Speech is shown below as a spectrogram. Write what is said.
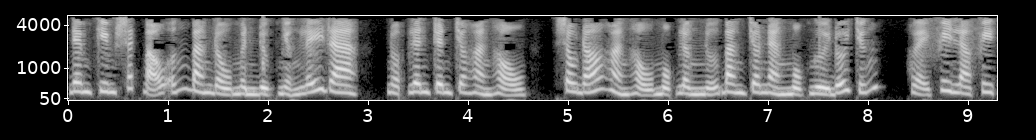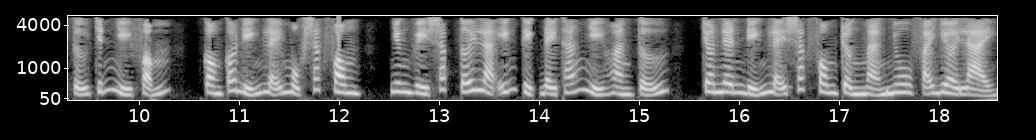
đem kim sách bảo ấn ban đầu mình được nhận lấy ra, nộp lên trên cho hoàng hậu, sau đó hoàng hậu một lần nữa ban cho nàng một người đối chứng, Huệ Phi là phi tử chính nhị phẩm, còn có điển lễ một sắc phong, nhưng vì sắp tới là yến tiệc đầy tháng nhị hoàng tử, cho nên điển lễ sắc phong Trần Mạn Nhu phải dời lại,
